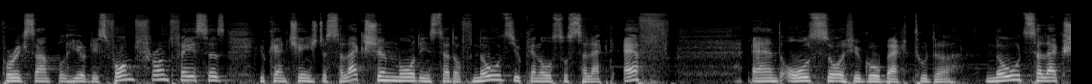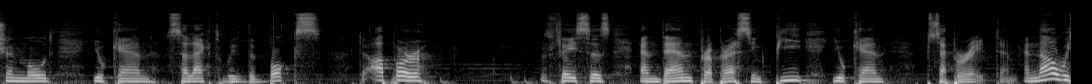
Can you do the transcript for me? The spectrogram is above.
For example here these front, front faces. You can change the selection mode instead of nodes. You can also select F. And also if you go back to the node selection mode you can select with the box the upper faces and then pressing P you can separate them. And now we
